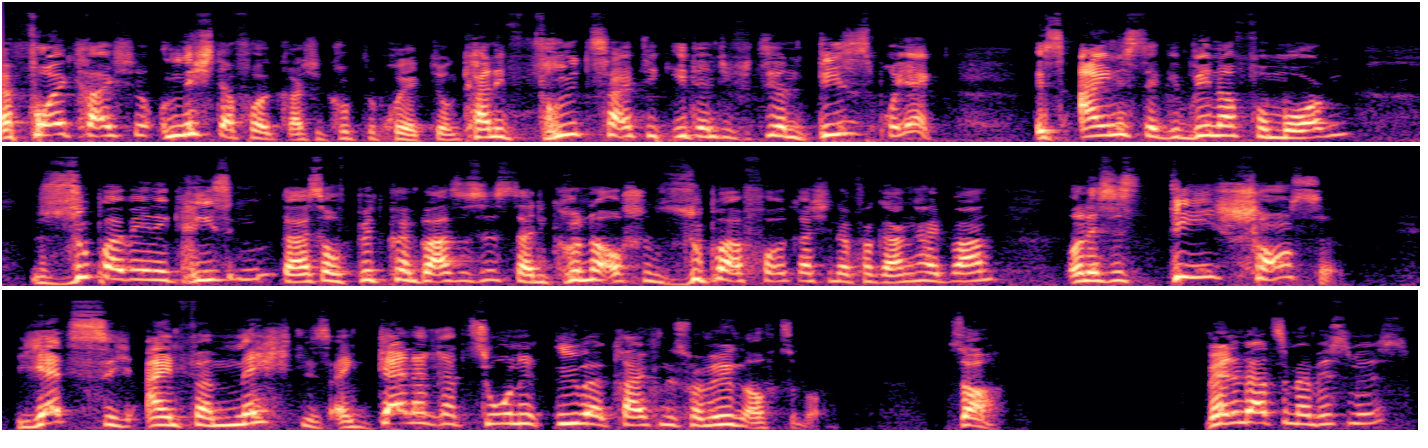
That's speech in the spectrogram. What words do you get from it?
erfolgreiche und nicht erfolgreiche Kryptoprojekte und kann die frühzeitig identifizieren. Dieses Projekt ist eines der Gewinner von morgen. Super wenig Risiken, da es auf Bitcoin-Basis ist, da die Gründer auch schon super erfolgreich in der Vergangenheit waren. Und es ist die Chance, jetzt sich ein Vermächtnis, ein generationenübergreifendes Vermögen aufzubauen. So. Wenn du dazu mehr wissen willst,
